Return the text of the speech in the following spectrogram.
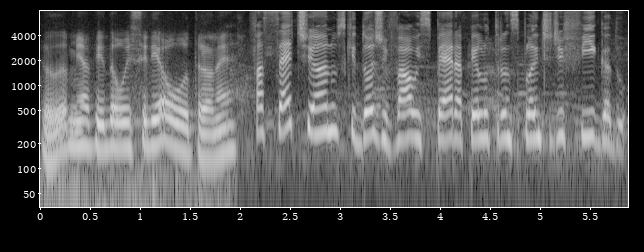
a minha vida hoje seria outra, né? Faz sete anos que Dogival espera pelo transplante de fígado.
